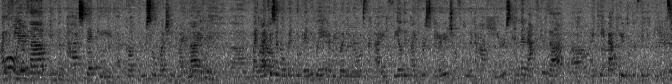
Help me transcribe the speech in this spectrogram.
I Oh, feel yeah. that in the past decade, I've gone through so much in my life. Um, my life is an open book anyway. Everybody knows that I failed in my first marriage of two and a half years, and then after that, um, I came back here to the Philippines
